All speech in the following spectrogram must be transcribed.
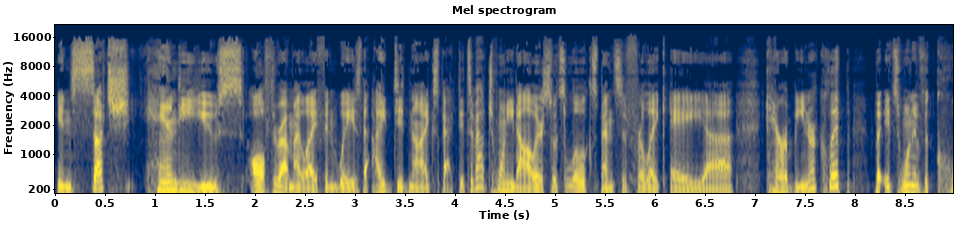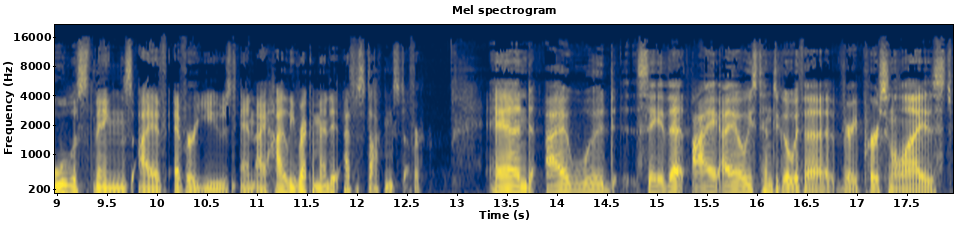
in such handy use all throughout my life in ways that I did not expect. It's about $20, so it's a little expensive for like a uh, carabiner clip, but it's one of the coolest things I have ever used, and I highly recommend it as a stocking stuffer. And I would say that I, I always tend to go with a very personalized,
